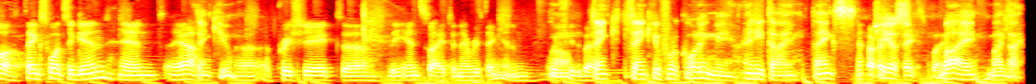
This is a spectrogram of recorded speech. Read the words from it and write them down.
Well, thanks once again, and uh, yeah, thank you. Uh, appreciate uh, the insight and everything, and wish you the best. Thank, thank you for calling me anytime. Thanks. Cheers. thanks, bye. Bye. Bye. Bye.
